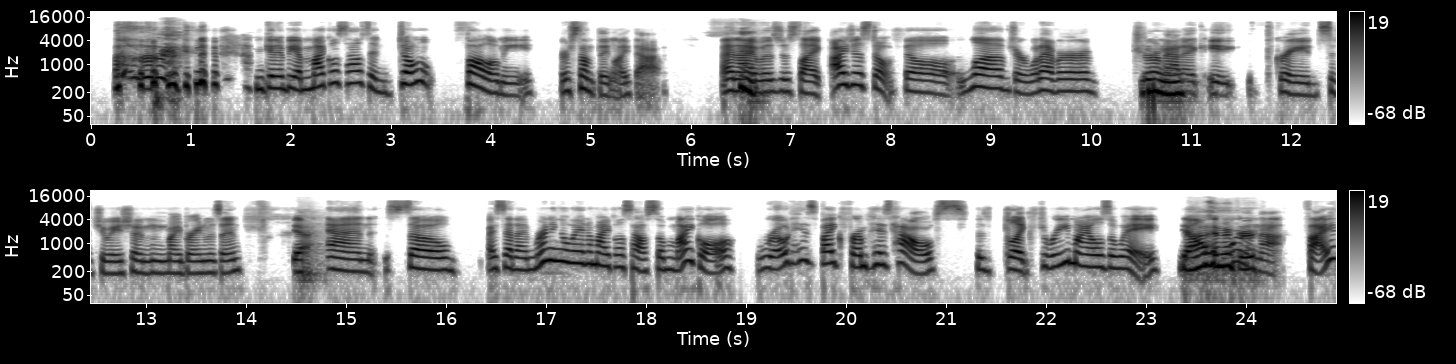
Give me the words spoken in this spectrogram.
I'm, gonna, I'm gonna be at Michael's house and don't follow me or something like that. And I hmm. was just like, I just don't feel loved or whatever dramatic mm-hmm. eighth grade situation my brain was in. Yeah. And so I said, I'm running away to Michael's house. So Michael rode his bike from his house, was like three miles away. Yeah, I remember that. Five?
